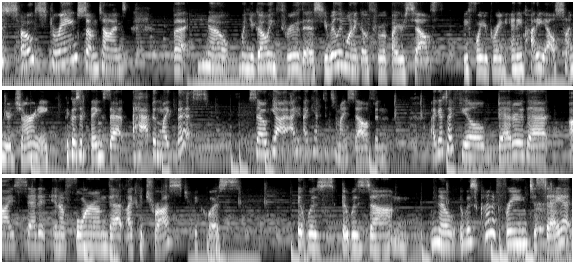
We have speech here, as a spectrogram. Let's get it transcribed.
So strange sometimes. But, you know, when you're going through this, you really want to go through it by yourself before you bring anybody else on your journey because of things that happen like this. So, yeah, I, I kept it to myself. And I guess I feel better that I said it in a forum that I could trust because it was, it was, um, you know, it was kind of freeing to say it.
